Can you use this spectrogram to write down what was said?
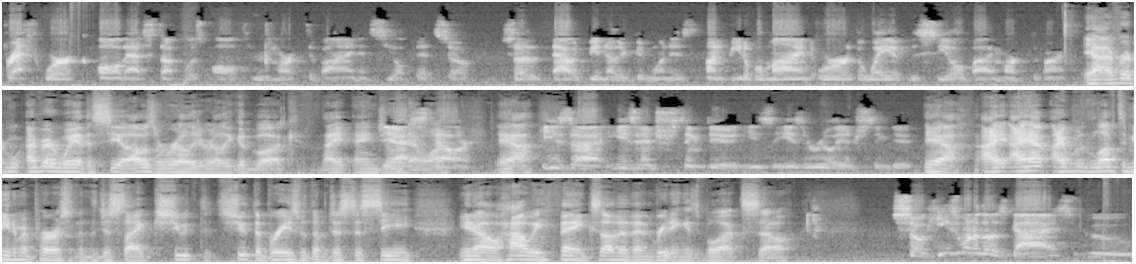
breath work, all that stuff was all through Mark Divine and SEALFIT. So so that would be another good one is Unbeatable Mind or The Way of the Seal by Mark Divine. Yeah, I've read I've read Way of the Seal. That was a really really good book. I, I enjoyed yeah, that stellar. one. Yeah, he's uh he's an interesting dude. He's he's a really interesting dude. Yeah, I I have I would love to meet him in person and just like shoot shoot the breeze with him just to see you know how he thinks other than reading his books. So. So he's one of those guys who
